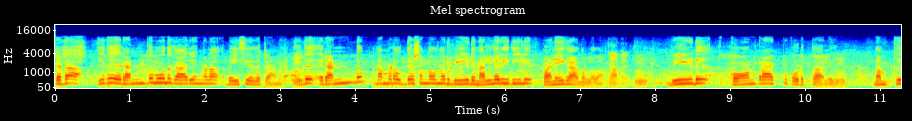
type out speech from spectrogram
ചേട്ടാ ഇത് രണ്ട് മൂന്ന് കാര്യങ്ങളെ ബേസ് ചെയ്തിട്ടാണ്. ഇത് രണ്ടും നമ്മുടെ ഉദ്ദേശം എന്ന് ഒരു വീട് നല്ല രീതിയിൽ പണിയുക എന്നുള്ളതാണ്. വീട് കോൺട്രാക്ട് കൊടുത്താൽ നമുക്ക്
